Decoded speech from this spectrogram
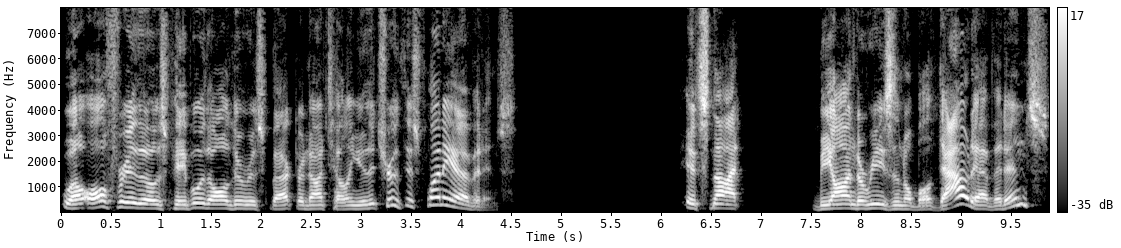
Well, all three of those people, with all due respect, are not telling you the truth. There's plenty of evidence. It's not beyond a reasonable doubt evidence,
